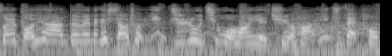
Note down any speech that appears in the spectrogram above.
所以昨天啊，对面那个小丑一直入侵我方野区。区哈一直在偷，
